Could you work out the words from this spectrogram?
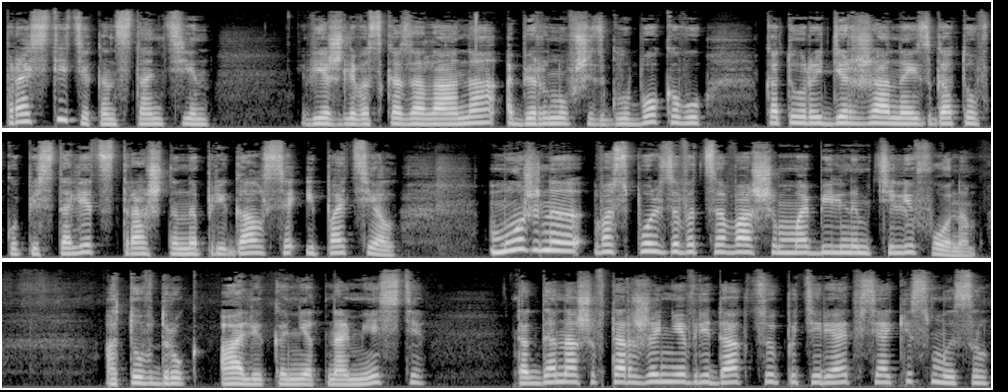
«Простите, Константин», — вежливо сказала она, обернувшись Глубокову, который, держа на изготовку пистолет, страшно напрягался и потел. «Можно воспользоваться вашим мобильным телефоном?» А то вдруг Алика нет на месте, тогда наше вторжение в редакцию потеряет всякий смысл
